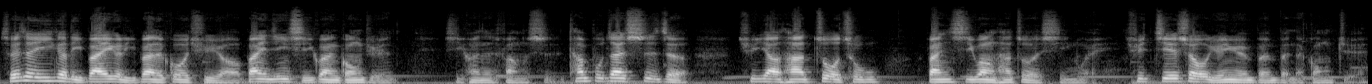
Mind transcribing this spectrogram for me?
随着一个礼拜一个礼拜的过去哦，斑已经习惯公爵喜欢的方式，他不再试着去要他做出般希望他做的行为，去接受原原本本的公爵。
